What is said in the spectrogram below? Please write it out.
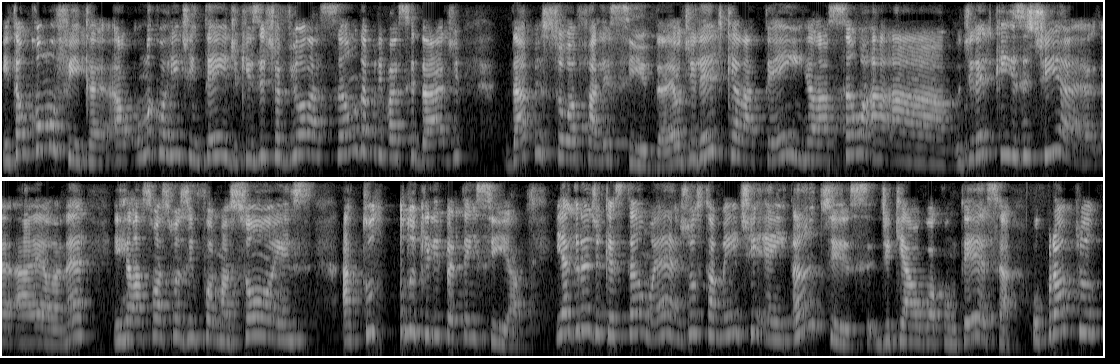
Então, como fica? Uma corrente entende que existe a violação da privacidade da pessoa falecida, é o direito que ela tem em relação a, a o direito que existia a, a, ela, né? Em relação às suas informações, a tudo que lhe pertencia. E a grande questão é justamente em antes de que algo aconteça, o próprio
